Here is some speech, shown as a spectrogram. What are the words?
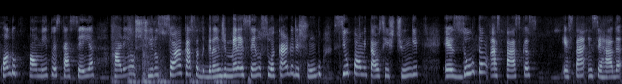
Quando o palmito escasseia, rareiam os tiros, só a caça grande merecendo sua carga de chumbo. Se o palmital se extingue, exultam as pascas, está encerrada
